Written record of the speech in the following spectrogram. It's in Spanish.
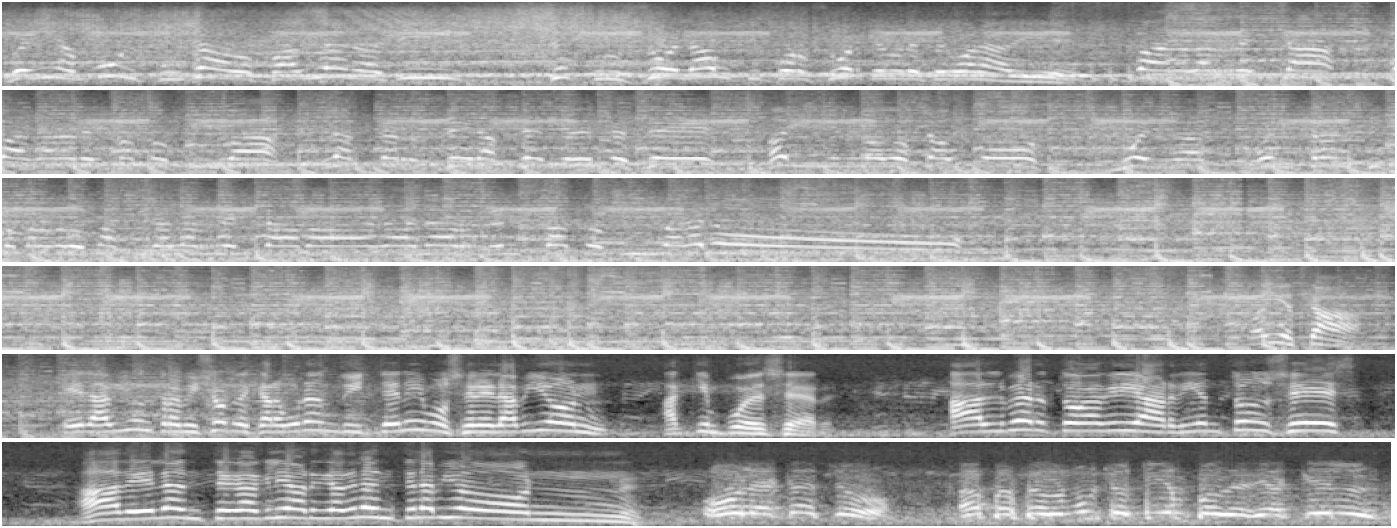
Venía muy jugado Fabián allí, se cruzó el auto y por suerte no le pegó a nadie. Van a la recta, va a ganar el Pato Silva, la tercera serie de TC, ahí vienen los dos autos, Buena, buen tránsito para los máquinas, la recta va a ganar el Pato Silva, ganó. Ahí está, el avión transmisor de carburando y tenemos en el avión, ¿a quién puede ser? Alberto Gagliardi, entonces, adelante Gagliardi, adelante el avión. Hola Cacho, ha pasado mucho tiempo desde aquel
